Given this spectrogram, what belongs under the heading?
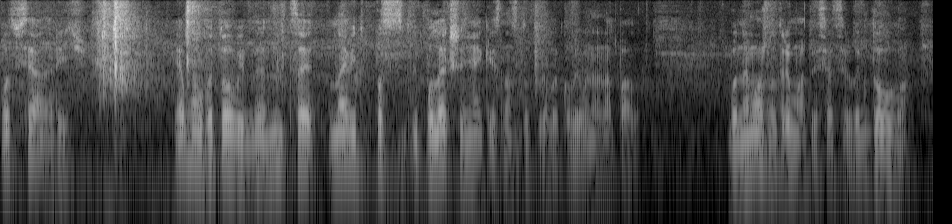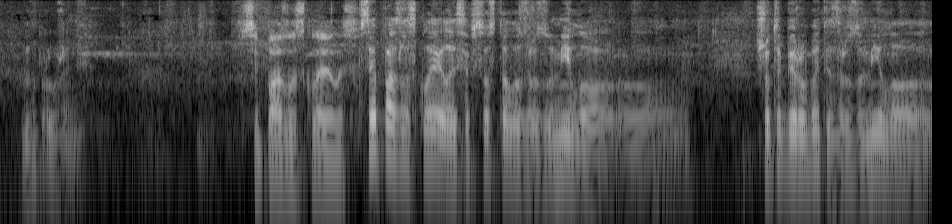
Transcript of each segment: От вся річ. Я був готовий. ну, Це навіть полегшення якесь наступило, коли вони напали. Бо не можна триматися це так довго в напруженні. Всі пазли склеїлись. Все пазли склеїлися, все стало зрозуміло. Що тобі робити, зрозуміло.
